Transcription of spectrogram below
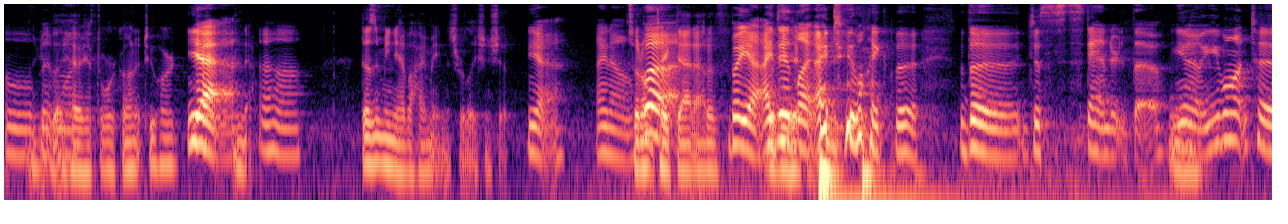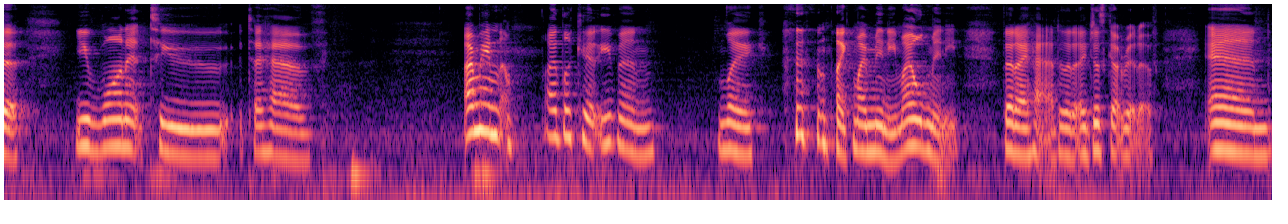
a little bit have more. you have to work on it too hard. Yeah. No. Uh huh. Doesn't mean you have a high maintenance relationship. Yeah, I know. So don't But- take that out of. But yeah, I did like I do like the the just standard though. You Mm-hmm. know, you want to you want it to to have I mean, I look at even like like my mini, my old mini that I had that I just got rid of. And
